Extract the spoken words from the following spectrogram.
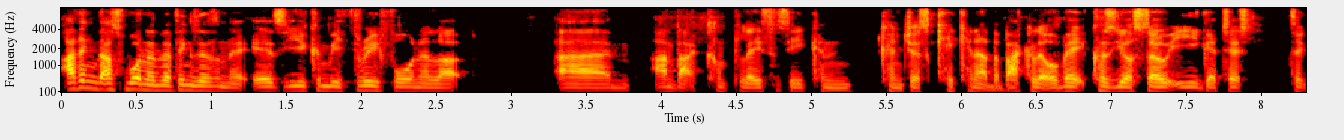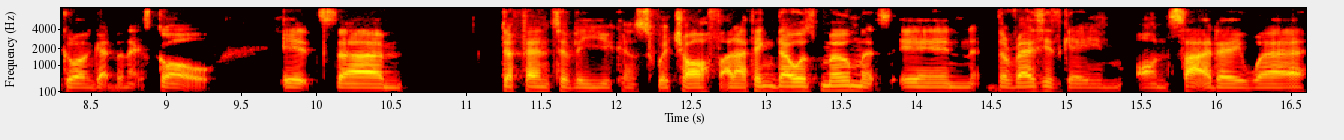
I think that's one of the things, isn't it? Is you can be three four nil up um, and that complacency can can just kick in at the back a little bit because you're so eager to to go and get the next goal. It's um, defensively you can switch off, and I think there was moments in the Resi's game on Saturday where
